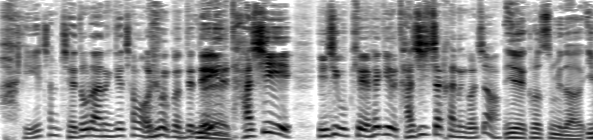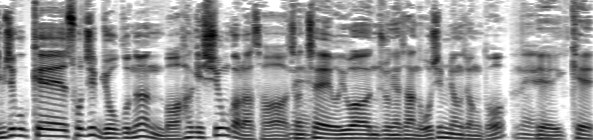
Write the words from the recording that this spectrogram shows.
아, 이게 참 제도라는 게 참 어려운 건데 네. 내일 다시 임시국회 회기를 다시 시작하는 거죠? 예, 그렇습니다. 임시국회 소집 요구는 뭐 하기 쉬운 거라서 네. 전체 의원 중에서 한 50명 정도 네. 예, 이렇게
